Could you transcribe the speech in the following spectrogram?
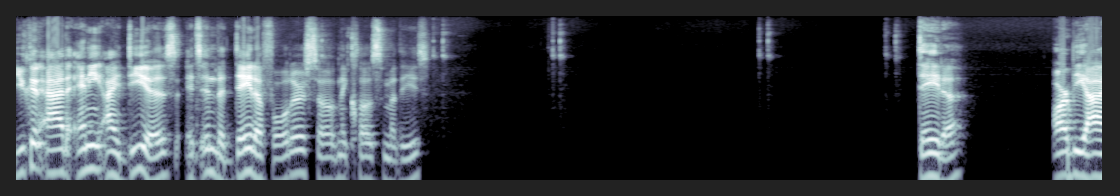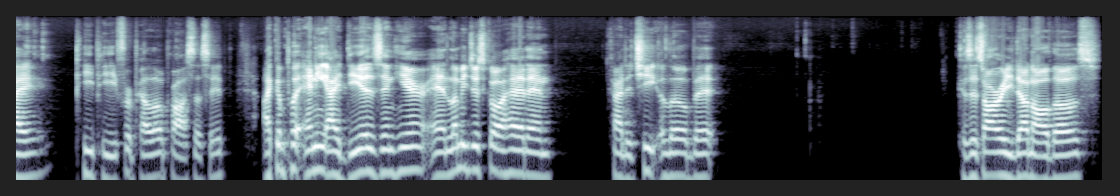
you can add any ideas. It's in the data folder, so let me close some of these. Data, RBI PP for parallel processing. I can put any ideas in here and let me just go ahead and kind of cheat a little bit because it's already done all those.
